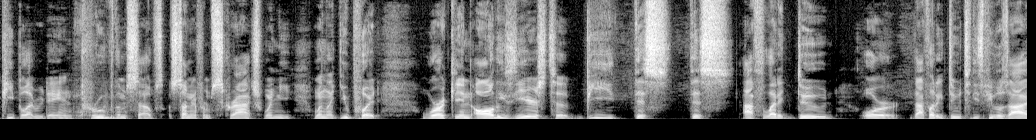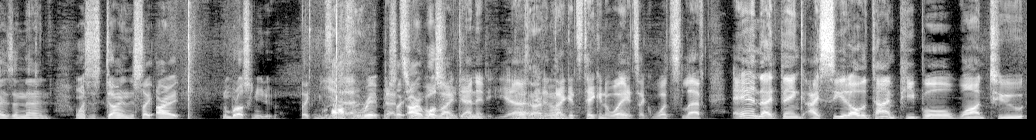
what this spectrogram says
people every day, and prove themselves starting from scratch. When you when like you put work in all these years to be this this athletic dude or the athletic dude to these people's eyes, and then once it's done, it's like, all right, what else can you do? Like off the rip, it's like, all right, what else can you do? identity. Yeah, Exactly. and if that gets taken away, it's like what's left. And I think I see it all the time. People want to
